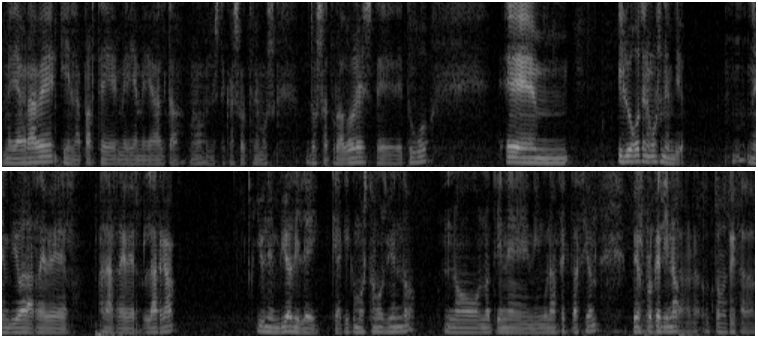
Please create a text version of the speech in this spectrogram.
media grave y en la parte media, media alta. ¿no? En este caso tenemos dos saturadores de, de tubo eh, y luego tenemos un envío, un envío a la rever, a la rever larga y un envío a delay, que aquí como estamos viendo no, no tiene ninguna afectación, pero es porque tiene automatizado.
